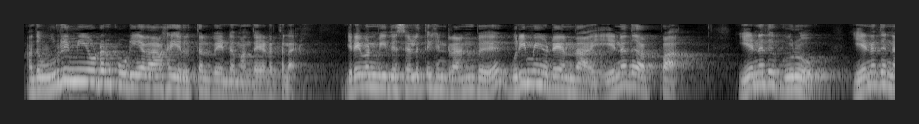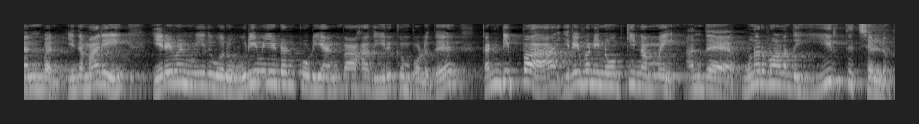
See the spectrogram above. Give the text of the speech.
அந்த உரிமையுடன் கூடியதாக இருத்தல் வேண்டும் அந்த இடத்துல. இறைவன் மீது செலுத்துகின்ற அன்பு உரிமையுடையதா? எனது அப்பா எனது குரு எனது நண்பன். இந்த மாதிரி இறைவன் மீது ஒரு உரிமையுடன் கூடிய அன்பாக அது இருக்கும் பொழுது கண்டிப்பாக இறைவனை நோக்கி நம்மை அந்த உணர்வானது ஈர்த்து செல்லும்.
